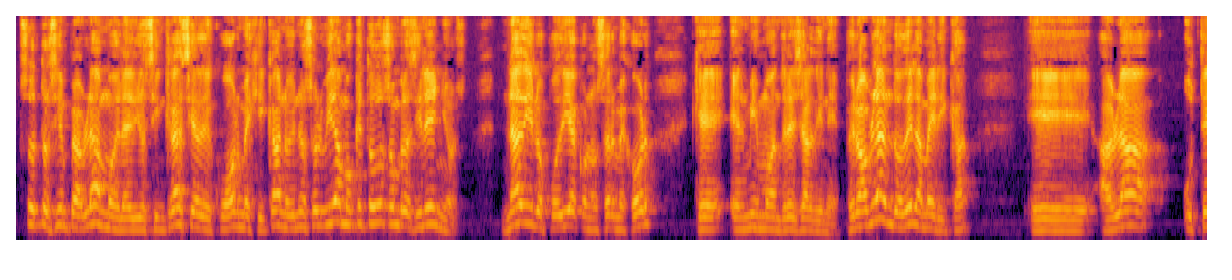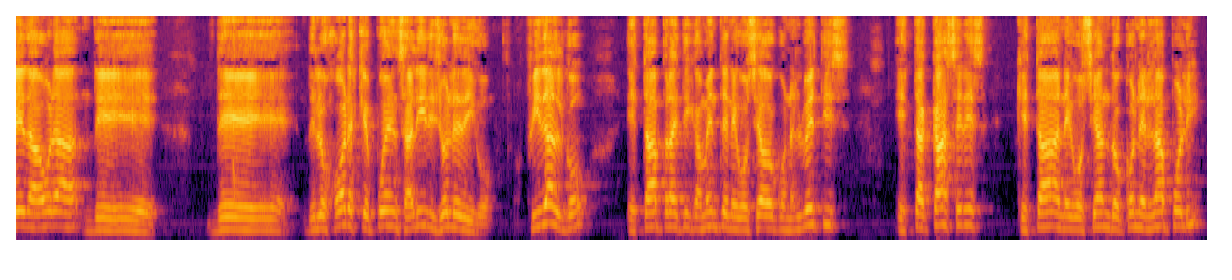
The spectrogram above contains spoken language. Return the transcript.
Nosotros siempre hablamos de la idiosincrasia del jugador mexicano y nos olvidamos que todos son brasileños. Nadie los podía conocer mejor que el mismo Andrés Jardinet. Pero hablando del América, eh, hablaba usted ahora de, de, los jugadores que pueden salir y yo le digo, Fidalgo está prácticamente negociado con el Betis, está Cáceres que está negociando con el Napoli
